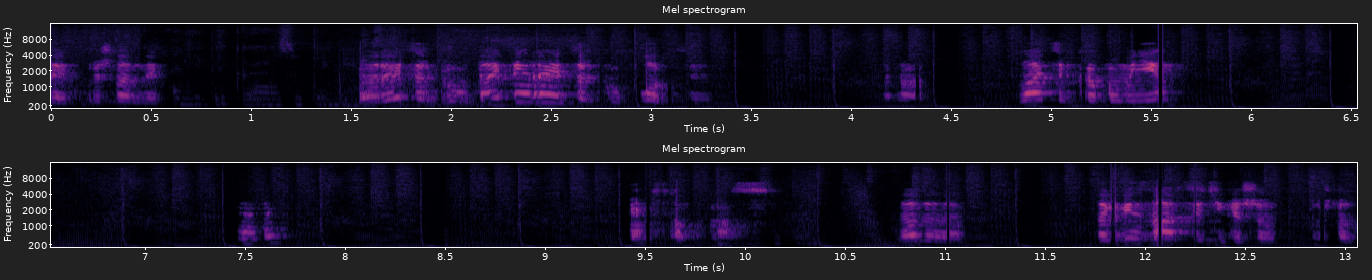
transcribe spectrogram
них, прийшли в них. Рицарку, дайте рицарку, хлопці. Лацівка по мені. Як стоп у нас. Да-да-да. Так він здався тільки що. Що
